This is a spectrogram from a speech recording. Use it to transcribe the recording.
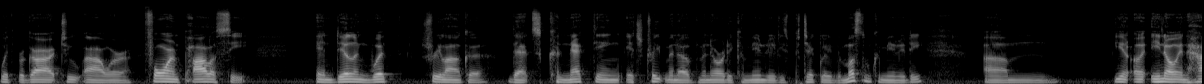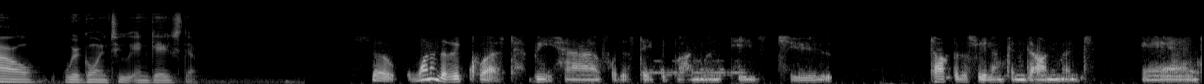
with regard to our foreign policy in dealing with Sri Lanka that's connecting its treatment of minority communities, particularly the Muslim community, um, you know, you know, and how we're going to engage them? So one of the requests we have for the State Department is to talk to the Sri Lankan government and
